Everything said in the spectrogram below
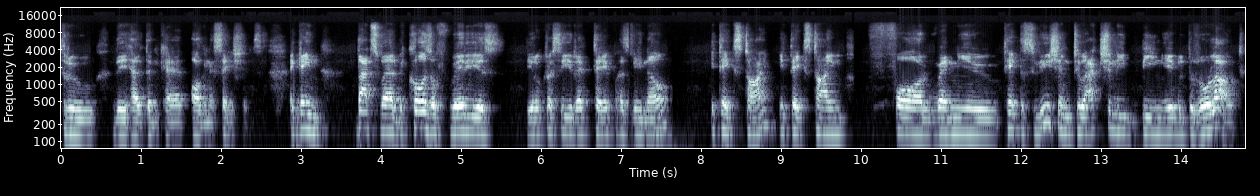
through the health and care organizations. Again, that's where, because of various bureaucracy, red tape, as we know. It takes time. It takes time for when you take the solution to actually being able to roll out.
